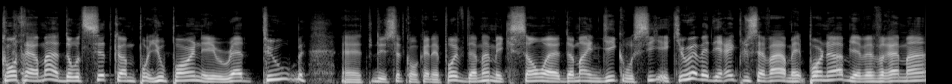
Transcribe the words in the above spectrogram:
Contrairement à d'autres sites comme YouPorn et RedTube, euh, tous des sites qu'on connaît pas évidemment, mais qui sont euh, de MindGeek aussi, et qui eux avaient des règles plus sévères. Mais Pornhub, il y avait vraiment,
